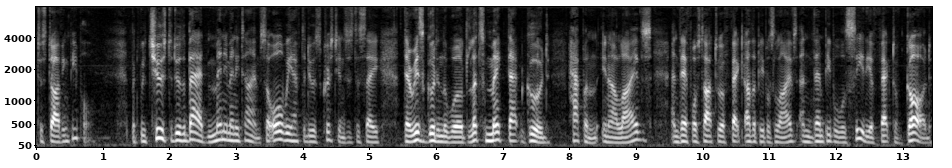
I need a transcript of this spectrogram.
to starving people. But we choose to do the bad many, many times. So all we have to do as Christians is to say, there is good in the world. Let's make that good happen in our lives and therefore start to affect other people's lives. And then people will see the effect of God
